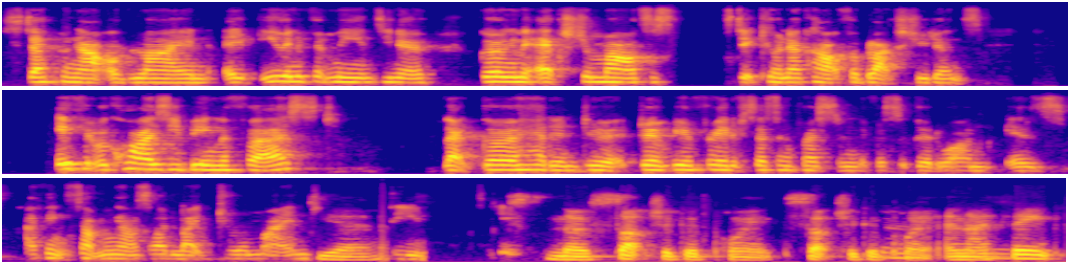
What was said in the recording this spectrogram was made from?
stepping out of line, even if it means, you know, going the extra mile to stick your neck out for black students. If it requires you being the first, like go ahead and do it. Don't be afraid of setting precedent if it's a good one is I think something else I'd like to remind yeah. the no such a good point such a good point. and i mm-hmm. think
